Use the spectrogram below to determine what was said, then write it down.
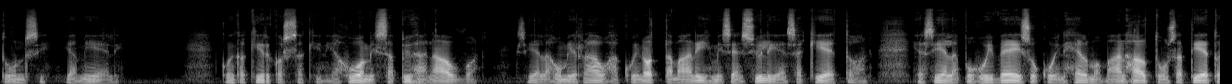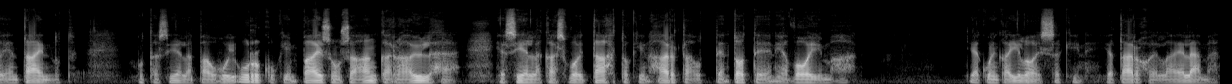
tunsi ja mieli. Kuinka kirkossakin ja huomissa pyhän auvon, siellä humi rauha kuin ottamaan ihmisen syliensä kietoon, ja siellä puhui veisu kuin helmomaan haltuunsa tietojen tainnut, mutta siellä pauhui urkukin paisunsa ankaraa ylhää, ja siellä kasvoi tahtokin hartautten toteen ja voimaan. Ja kuinka iloissakin ja tarhoilla elämän,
